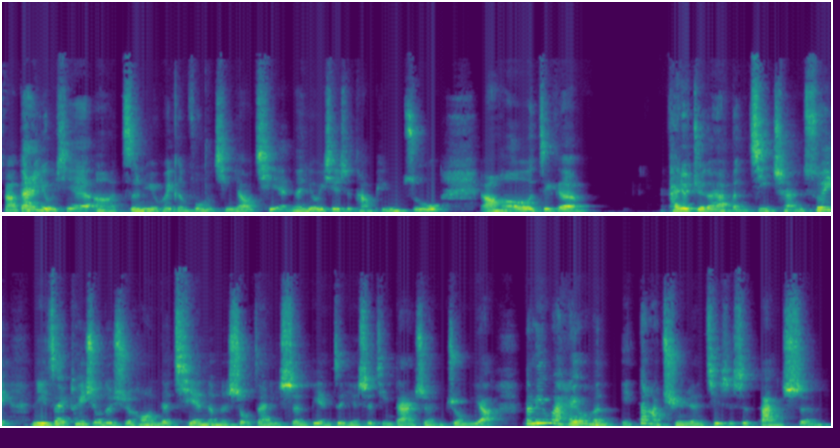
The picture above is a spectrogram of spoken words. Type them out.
啊。当然有些呃子女会跟父母亲要钱，那有一些是躺平族，然后这个。他就觉得要等继承，所以你在退休的时候，你的钱能不能守在你身边，这件事情当然是很重要。那另外还有很一大群人其实是单身。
